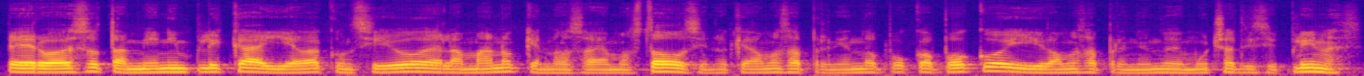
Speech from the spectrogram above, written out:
pero eso también implica y lleva consigo de la mano que no sabemos todo, sino que vamos aprendiendo poco a poco y vamos aprendiendo de muchas disciplinas.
